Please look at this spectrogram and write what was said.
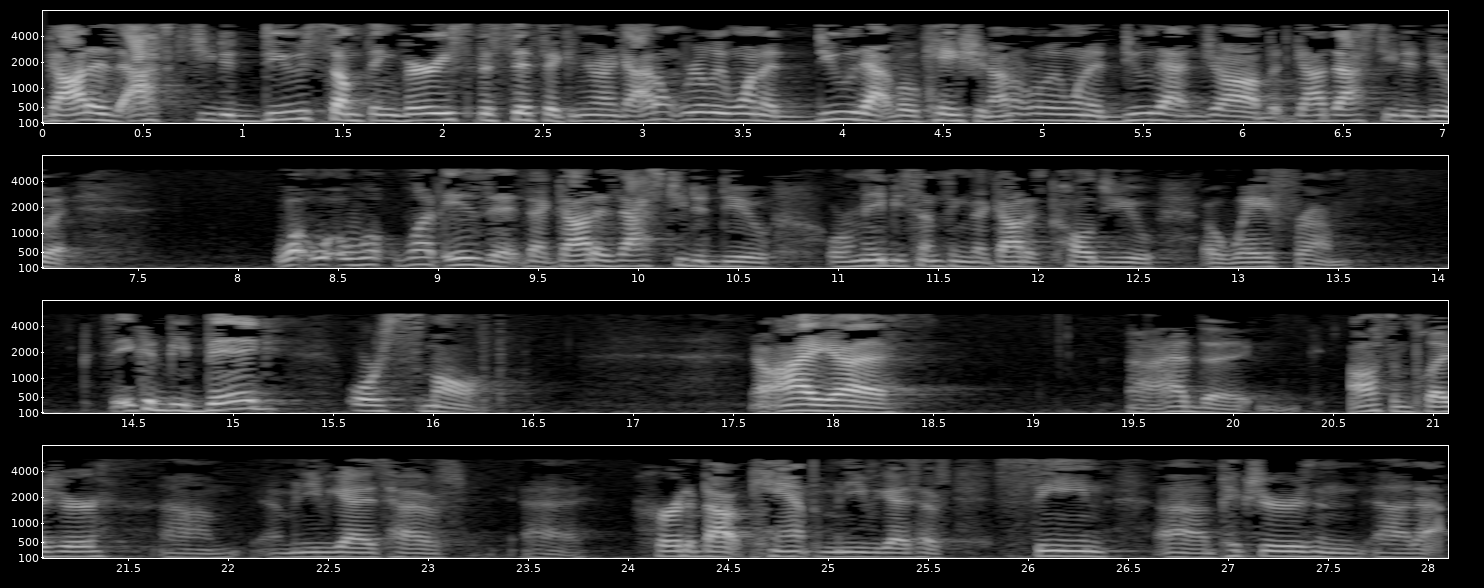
God has asked you to do something very specific, and you're like, I don't really want to do that vocation. I don't really want to do that job, but God's asked you to do it. What, what, what is it that God has asked you to do, or maybe something that God has called you away from? See, it could be big or small. Now, I uh, I had the awesome pleasure. Um, many of you guys have uh, heard about camp. Many of you guys have seen uh, pictures and uh, that,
